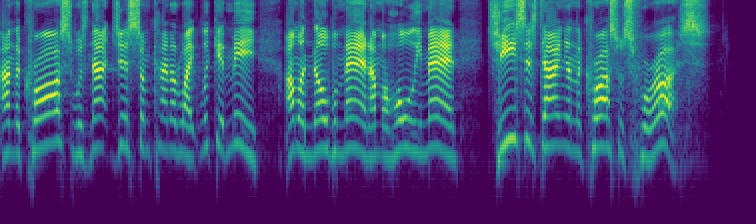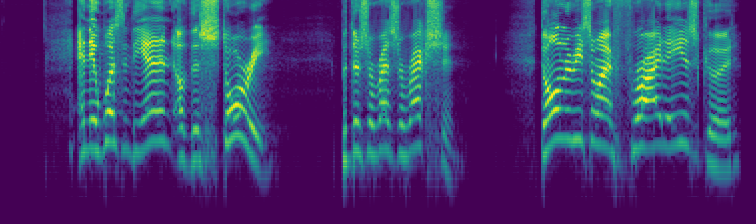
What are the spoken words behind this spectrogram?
on the cross was not just some kind of like, look at me, I'm a noble man, I'm a holy man. Jesus dying on the cross was for us. And it wasn't the end of the story, but there's a resurrection. The only reason why Friday is good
